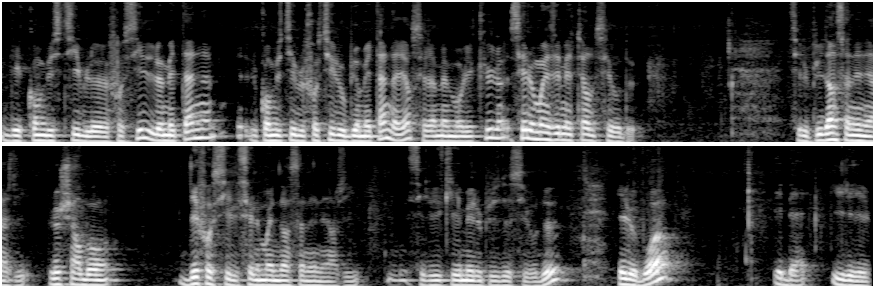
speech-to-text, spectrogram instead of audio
des combustibles fossiles, le méthane, le combustible fossile ou biométhane d'ailleurs, c'est la même molécule, c'est le moins émetteur de CO2. C'est le plus dense en énergie. Le charbon des fossiles, c'est le moins dense en énergie, c'est lui qui émet le plus de CO2. Et le bois, eh bien, il est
